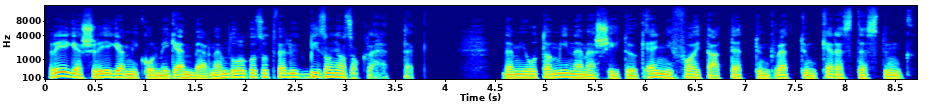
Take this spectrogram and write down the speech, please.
réges-régen, mikor még ember nem dolgozott velük, bizony azok lehettek de mióta mi nemesítők ennyi fajtát tettünk, vettünk, kereszteztünk,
